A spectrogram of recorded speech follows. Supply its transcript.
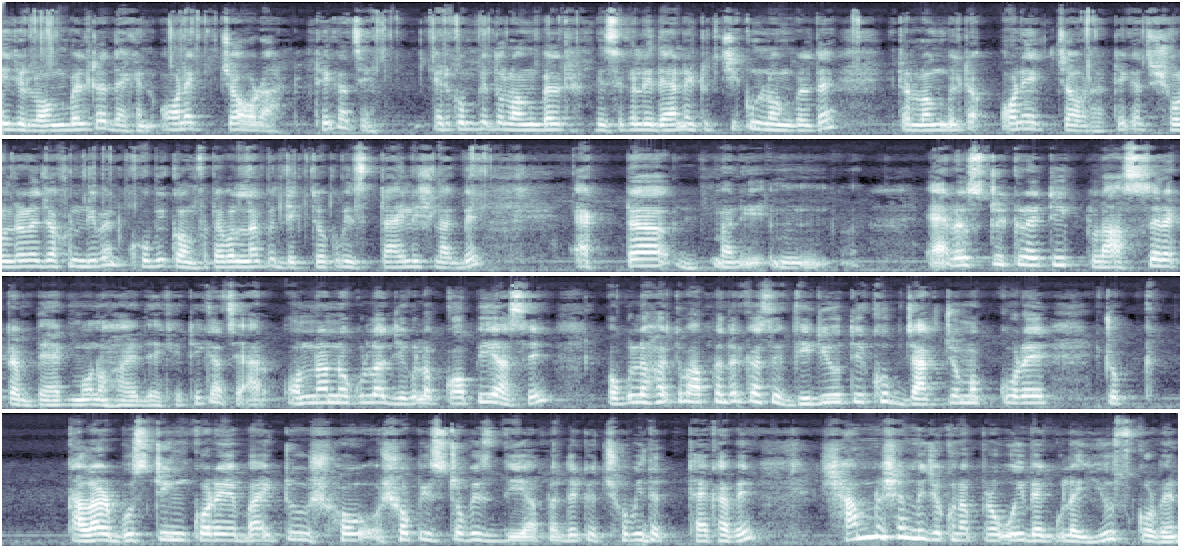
এই যে লং বেল্টটা দেখেন, অনেক চওড়া, ঠিক আছে? এরকম কিন্তু লং বেল্ট বেসিক্যালি দেন একটু চিকুন লং বেল্ট দেয়। এটা লং বেল্টটা অনেক চওড়া, ঠিক আছে? শোল্ডারে যখন নেবেন, খুবই কমফোর্টেবল লাগবে, দেখতেও খুবই স্টাইলিশ লাগবে। একটা মানে অ্যারোস্টোক্রেটিক ক্লাসের একটা ব্যাগ মনে হয় দেখে, ঠিক আছে? আর অন্যান্যগুলো যেগুলো কপি আছে, ওগুলো হয়তো আপনাদের কাছে ভিডিওতে খুব জাঁকজমক করে, একটু কালার বুস্টিং করে বা একটু শোপিস টোপিস দিয়ে আপনাদেরকে ছবি দেখাবে। সামনাসামনি যখন আপনারা ওই ব্যাগগুলো ইউজ করবেন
